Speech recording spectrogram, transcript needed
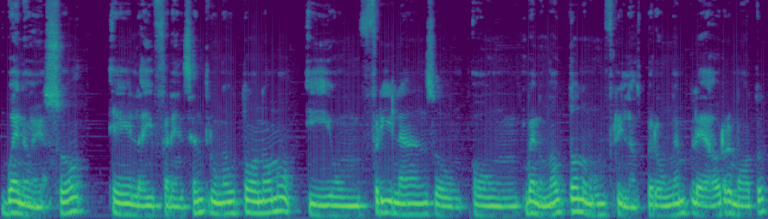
bueno, eso eh, la diferencia entre un autónomo y un freelance o, un, bueno, un autónomo, un freelance, pero un empleado remoto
